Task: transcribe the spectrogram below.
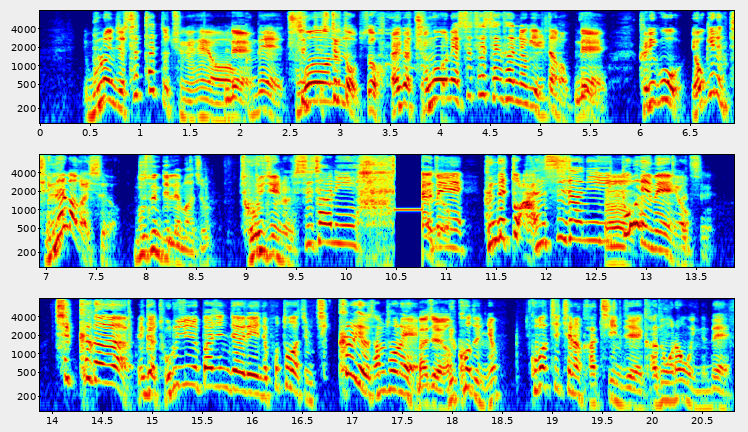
물론 이제 스탯도 중요해요. 네. 근데 스- 중원 스탯도 없어. 아니, 그러니까 중원의 스탯 생산력이 일단 없고 네. 그리고 여기는 딜레마가 있어요. 무슨 딜레마죠? 조르지뉴를 쓰자니 하, 애매해. 근데 또 안 쓰자니 음. 또 애매해요. 그렇지. 치크가 그러니까 조르지뉴 빠진 자리에 이제 포터가 지금 치크를 계속 삼선에 맞아요. 넣거든요. 코바치치랑 같이 이제 가동을 하고 있는데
